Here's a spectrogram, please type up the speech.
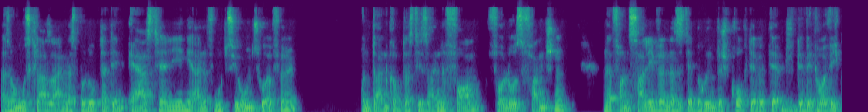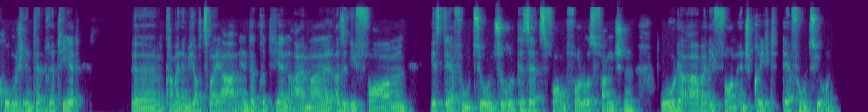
Also man muss klar sagen, das Produkt hat in erster Linie eine Funktion zu erfüllen. Und dann kommt das Design, eine Form, follows Function. Ne, von Sullivan, das ist der berühmte Spruch, der, der, der wird häufig komisch interpretiert. Ähm, kann man nämlich auf zwei Arten interpretieren. Einmal, also die Form ist der Funktion zurückgesetzt, Form follows Function, oder aber die Form entspricht der Funktion.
